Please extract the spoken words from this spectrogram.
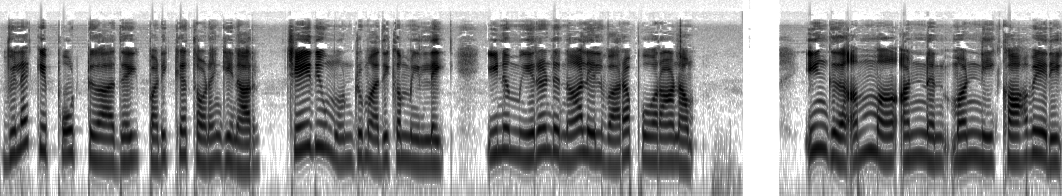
விளக்கை போட்டு அதை படிக்கத் தொடங்கினார். செய்தியும் ஒன்றும் அதிகம் இல்லை. இன்னும் இரண்டு நாளில் வரப்போறானாம் இங்கு அம்மா அண்ணன் மன்னி காவேரி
